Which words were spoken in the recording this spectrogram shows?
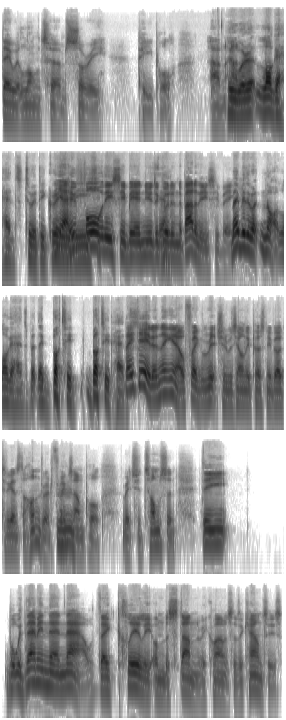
they were long term Surrey people. Um, who were at loggerheads to a degree. Yeah, who fought with ECB and knew the yeah. good and the bad of the ECB. Maybe they were not loggerheads, but they butted butted heads. They did, and then you know, Fred Richard was the only person who voted against the hundred, for mm. example, Richard Thompson. The but with them in there now, they clearly understand the requirements of the counties,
